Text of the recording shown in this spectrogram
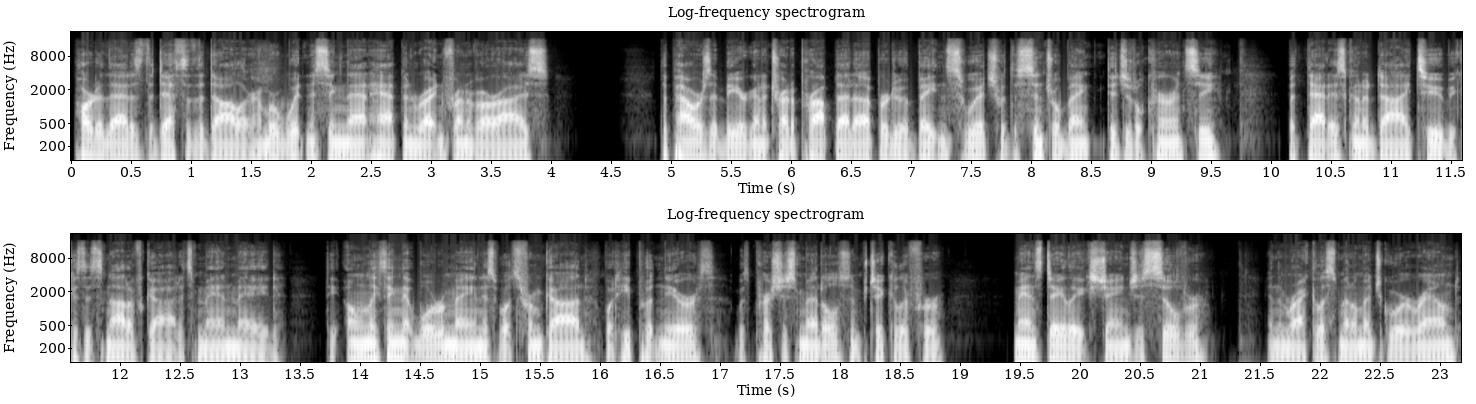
Part of that is the death of the dollar, and we're witnessing that happen right in front of our eyes. The powers that be are going to try to prop that up or do a bait and switch with the central bank digital currency, but that is going to die too because it's not of God, it's man made. The only thing that will remain is what's from God, what He put in the earth with precious metals, in particular for man's daily exchange, is silver and the miraculous metal Medjugorje round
